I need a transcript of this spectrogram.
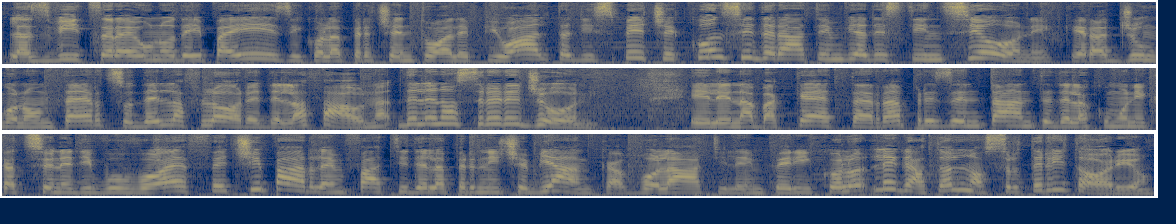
La Svizzera è uno dei paesi con la percentuale più alta di specie considerate in via d'estinzione, che raggiungono un terzo della flora e della fauna delle nostre regioni. Elena Bacchetta, rappresentante della comunicazione di WWF, ci parla infatti della pernice bianca, volatile in pericolo, legato al nostro territorio.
